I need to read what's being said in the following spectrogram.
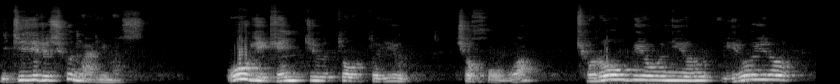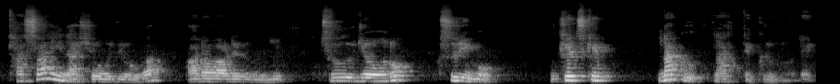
著しくなります。奥義研究等という処方は、虚老病によるいろいろ多彩な症状が現れるのに、通常の薬も受け付けなくなってくるので、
